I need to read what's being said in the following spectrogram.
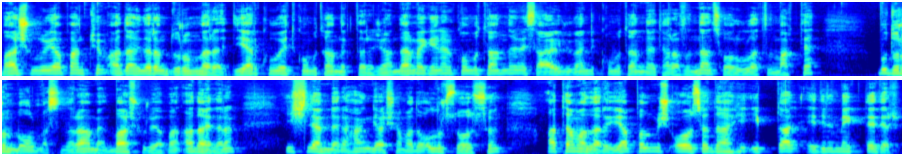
Başvuru yapan tüm adayların durumları diğer kuvvet komutanlıkları, Jandarma Genel Komutanlığı ve Sahil Güvenlik Komutanlığı tarafından sorgulatılmakta. Bu durumda olmasına rağmen başvuru yapan adayların işlemleri hangi aşamada olursa olsun atamaları yapılmış olsa dahi iptal edilmektedir.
